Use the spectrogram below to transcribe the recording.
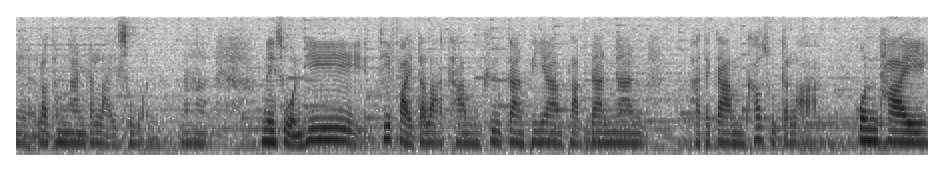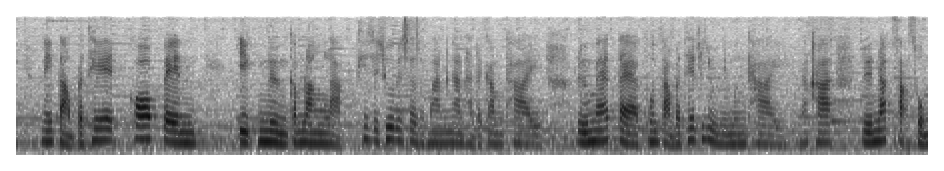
เนี่ยเราทำงานกันหลายส่วนนะคะในส่วนที่ที่ฝ่ายตลาดทำคือการพยายามผลักดันงานหัตถกรรมเข้าสู่ตลาด คนไทยในต่างประเทศก็เป็น อีกหนึ่งกำลังหลักที่จะช่วยประชาสัมพันธ์งานหัตถกรรมไทย หรือแม้แต่คนต่างประเทศที่อยู่ในเมืองไทยนะคะหรือนักสะสม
